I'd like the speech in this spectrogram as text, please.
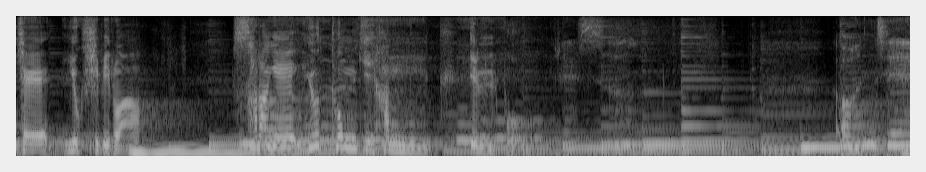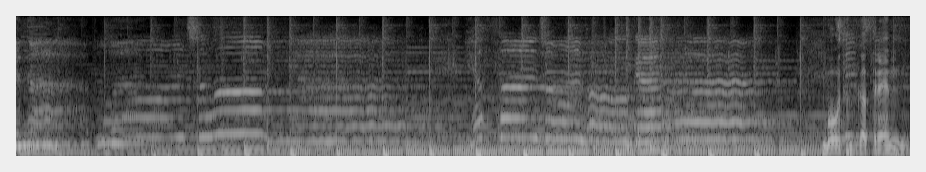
제 61화 사랑의 유통기한 일부. 언제나 모든 것들엔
